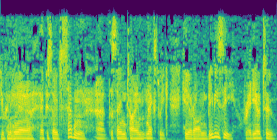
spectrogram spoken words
You can hear episode 7 at the same time next week here on BBC Radio 2.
